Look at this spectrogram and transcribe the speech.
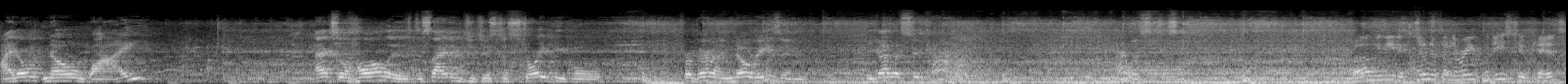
I don't know why. Axel Hall is deciding to just destroy people for apparently no reason. You gotta see, God. That was just. Well, we need to clean up in the ring for these two kids.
